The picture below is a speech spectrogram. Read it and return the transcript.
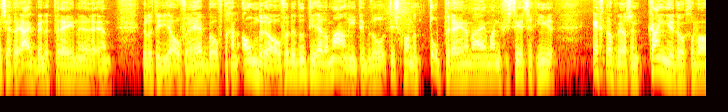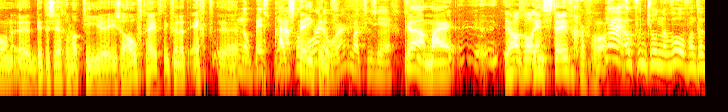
zeggen, ja, ik ben de trainer... en ik wil het er niet over hebben of er gaan anderen over. Dat doet hij helemaal niet. Ik bedoel, het is gewoon een toptrainer, maar hij manifesteert zich hier echt ook wel als een kanje door gewoon eh, dit te zeggen wat hij eh, in zijn hoofd heeft. Ik vind het echt eh, Nog best brave uitstekend. woorden hoor, wat hij zegt. Ja, maar Je had wel iets steviger verwacht. Ja, ook van John de Wolf. Want dat,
